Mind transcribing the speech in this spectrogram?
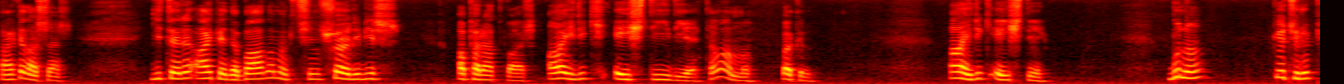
Arkadaşlar gitarı iPad'e bağlamak için şöyle bir aparat var. iRig HD diye. Tamam mı? Bakın. iRig HD. Bunu götürüp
